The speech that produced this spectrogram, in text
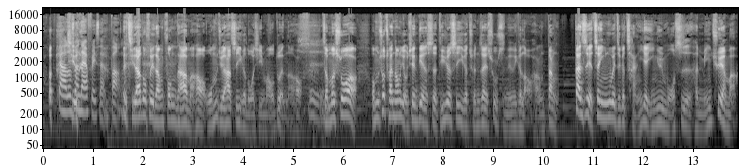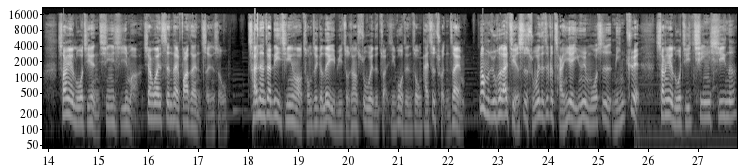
大家都说 Netflix 很棒，那其他都非常封它嘛哈。我们觉得它是一个逻辑矛盾了哈。是怎么说？我们说传统有线电视的确是一个存在数十年的一个老行当，但是也正因为这个产业营运模式很明确嘛，商业逻辑很清晰嘛，相关生态发展很成熟，才能在历经哦从这个类比走向数位的转型过程中还是存在嘛。那我们如何来解释所谓的这个产业营运模式明确、商业逻辑清晰呢？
